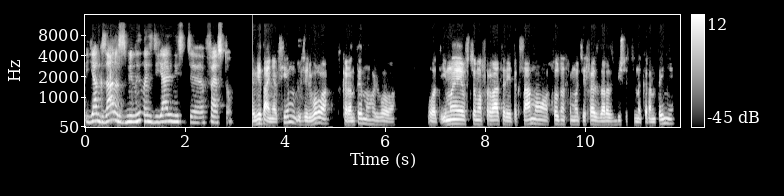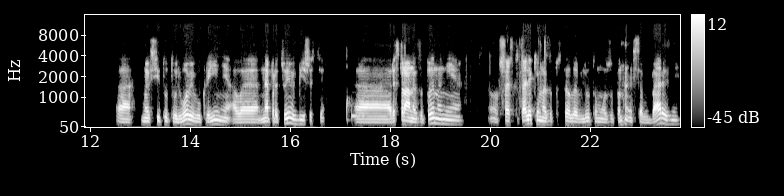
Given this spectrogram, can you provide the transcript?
як зараз змінилась діяльність е, фесту? Вітання всім зі Львова, з карантинного Львова. От, і ми в цьому фарватері так само. Холдинг Емоцій Фест зараз в більшості на карантині. Е, Ми всі тут у Львові, в Україні, але не працюємо в більшості. Е, Ресторани зупинені. Фест-готель, який ми запустили в лютому, зупинився в березні.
